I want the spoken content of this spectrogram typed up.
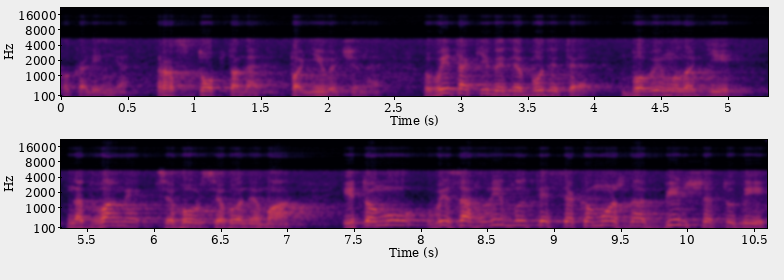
покоління, розтоптане, понівечене. Ви такими не будете, бо ви молоді. Над вами цього всього нема. І тому ви заглиблюєтесь якоможна більше туди,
